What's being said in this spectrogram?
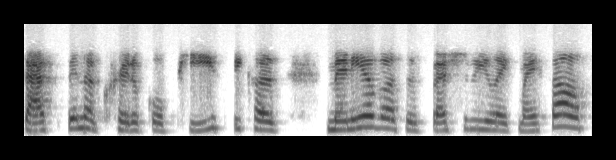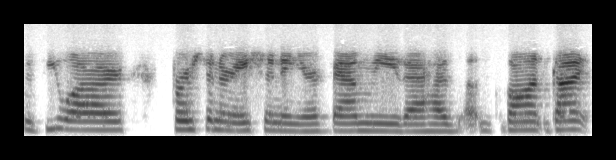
that's been a critical piece because many of us, especially like myself, if you are first generation in your family that has gone, got,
